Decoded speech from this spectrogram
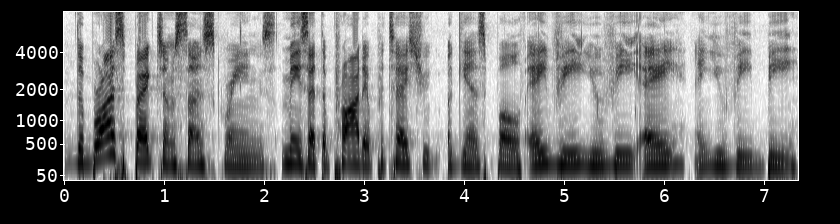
The broad spectrum sunscreens means that the product protects you against both AV, UVA, and UVB.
